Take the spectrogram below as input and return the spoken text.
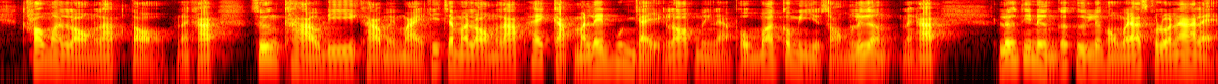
ๆ เข้ามารองรับต่อนะครับ ซึ่งข่าวดีข่าวใหม่ ๆ ที่จะมารองรับให้กลับมาเล่นหุ้นใหญ่อีกรอบหนึ่งนะผมว่าก็มีอยู่ 2 เรื่องนะครับ เรื่องที่ 1 ก็คือเรื่องของไวรัสโคโรนาแหละ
